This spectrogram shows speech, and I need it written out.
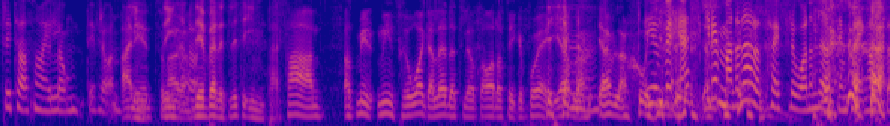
Fritösen var ju långt ifrån. Nej, det är inte så det, nära. det är väldigt lite impact. Fan, att min, min fråga ledde till att Ada fick en poäng. Jävla, Mm. jävla Det är skit. vä- är skrämmande nära att ta ifrån Elias sin poäng också.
